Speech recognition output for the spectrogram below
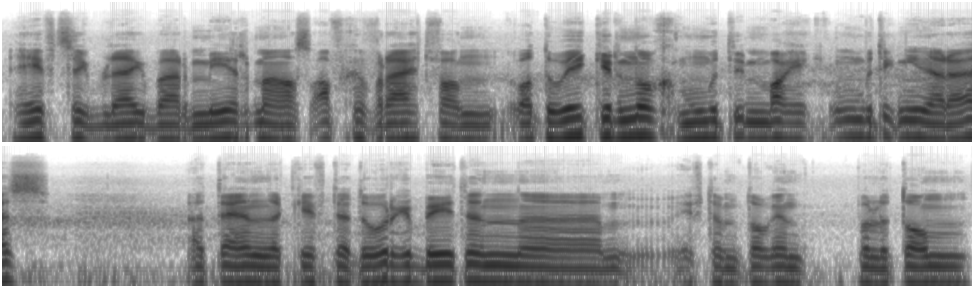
Heeft zich blijkbaar meermaals afgevraagd van, wat doe ik hier nog? Moet, mag ik, moet ik niet naar huis? Uiteindelijk heeft hij doorgebeten, eh, heeft hem toch het peloton,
